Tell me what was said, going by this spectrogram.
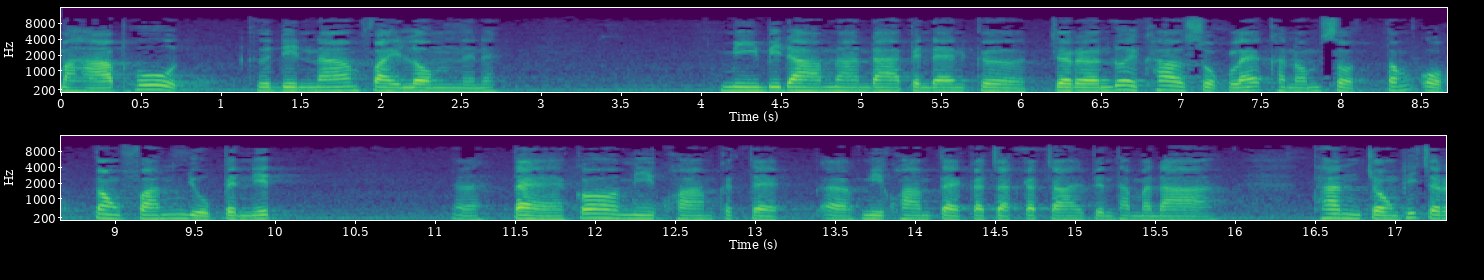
มหาพูดคือดินน้ำไฟลมเนี่ยนะ มีบิดามารดาเป็นแดนเกิด เจริญด้วยข้าวสุกและขนมสดต้องอบต้องฟันอยู่เป็นนิดนะแต่ก็มีความกระแตกมีความแตกกระจัดกระจายเป็นธรรมดา ท่านจงพิจาร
